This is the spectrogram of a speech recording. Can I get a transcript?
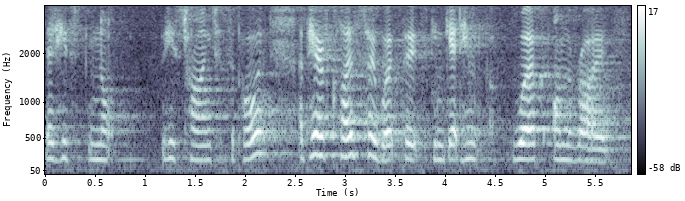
that he's not he's trying to support. A pair of closed-toe work boots can get him work on the roads.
